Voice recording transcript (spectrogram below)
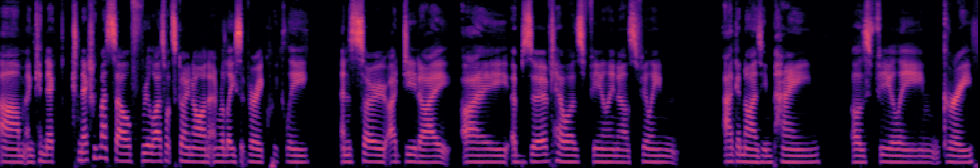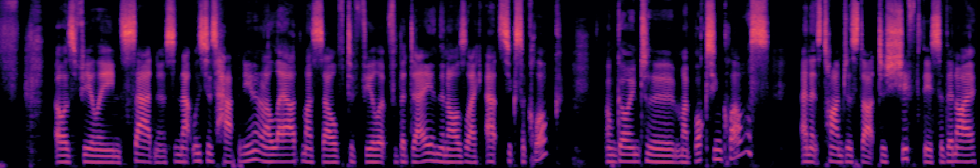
um, and connect connect with myself, realize what's going on, and release it very quickly. And so I did. I I observed how I was feeling. I was feeling agonizing pain. I was feeling grief. I was feeling sadness, and that was just happening. And I allowed myself to feel it for the day. And then I was like, at six o'clock, I'm going to my boxing class, and it's time to start to shift this. So then I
